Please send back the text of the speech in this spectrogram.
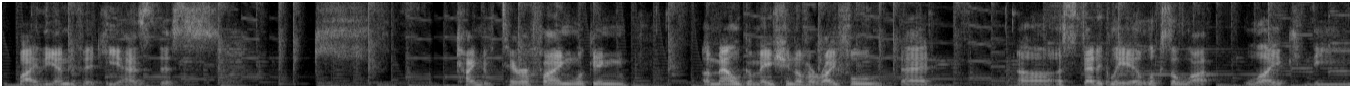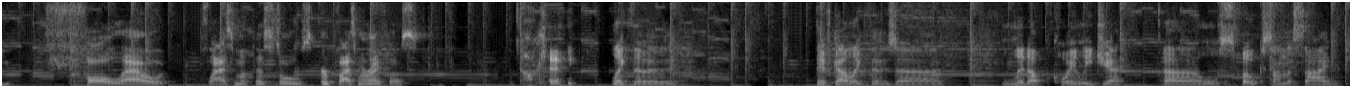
by the end of it, he has this kind of terrifying looking amalgamation of a rifle that uh, aesthetically it looks a lot like the Fallout plasma pistols or plasma rifles. Okay. Like the they've got like those uh lit up coily jet uh little spokes on the side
